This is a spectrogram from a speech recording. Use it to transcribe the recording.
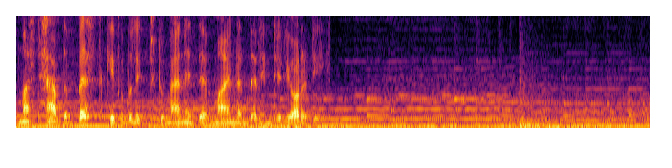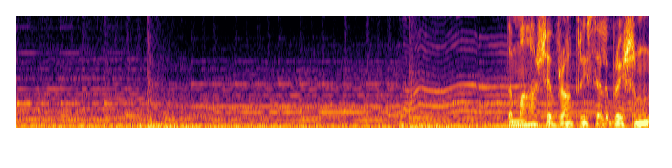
must have the best capability to manage their mind and their interiority. The Mahashivratri celebration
